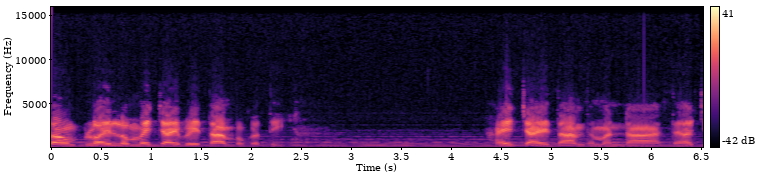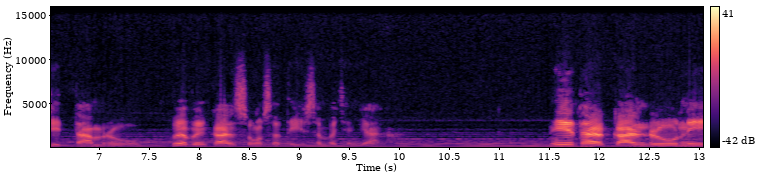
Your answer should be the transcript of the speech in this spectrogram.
ต้องปล่อยลมให้ใจไปตามปกติหายใจตามธรรมดาแต่เอาจิตตามรู้เพื่อเป็นการทรงสติสัมปชัญญะ นี่ถ้าการรู้นี่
